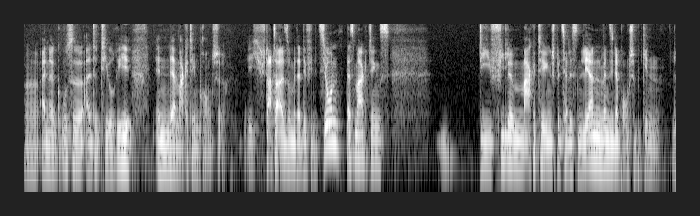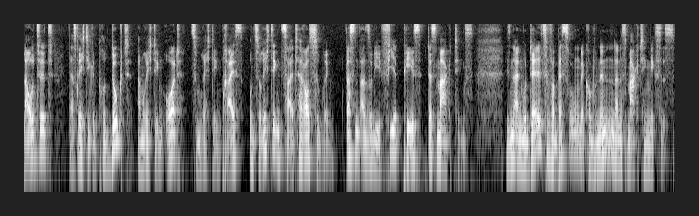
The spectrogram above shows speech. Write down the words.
Äh, eine große alte Theorie in der Marketingbranche. Ich starte also mit der Definition des Marketings die viele Marketing-Spezialisten lernen, wenn sie in der Branche beginnen. Lautet, das richtige Produkt am richtigen Ort, zum richtigen Preis und zur richtigen Zeit herauszubringen. Das sind also die vier Ps des Marketings. Die sind ein Modell zur Verbesserung der Komponenten deines Marketingmixes.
